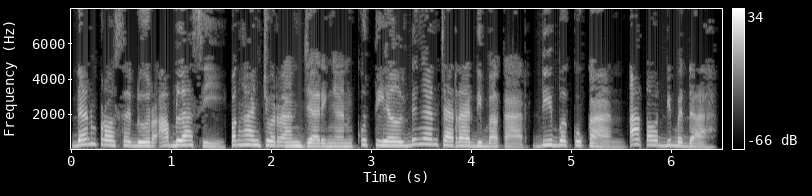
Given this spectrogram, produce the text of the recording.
dan prosedur ablasi, penghancuran jaringan kutil dengan cara dibakar, dibekukan, atau dibedah.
